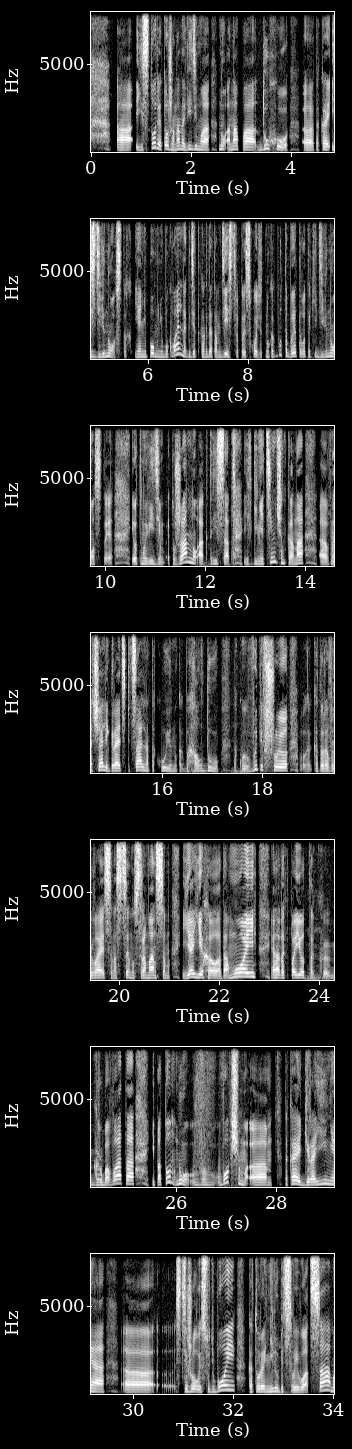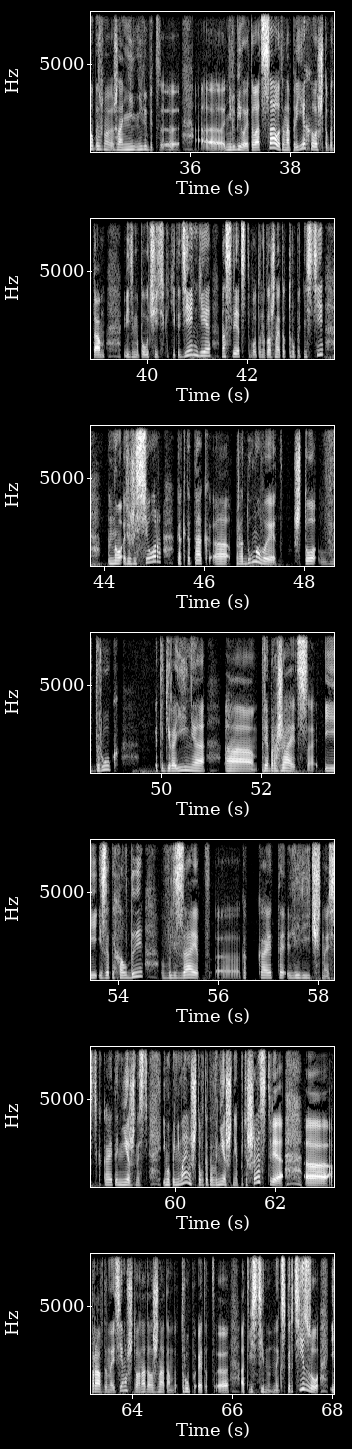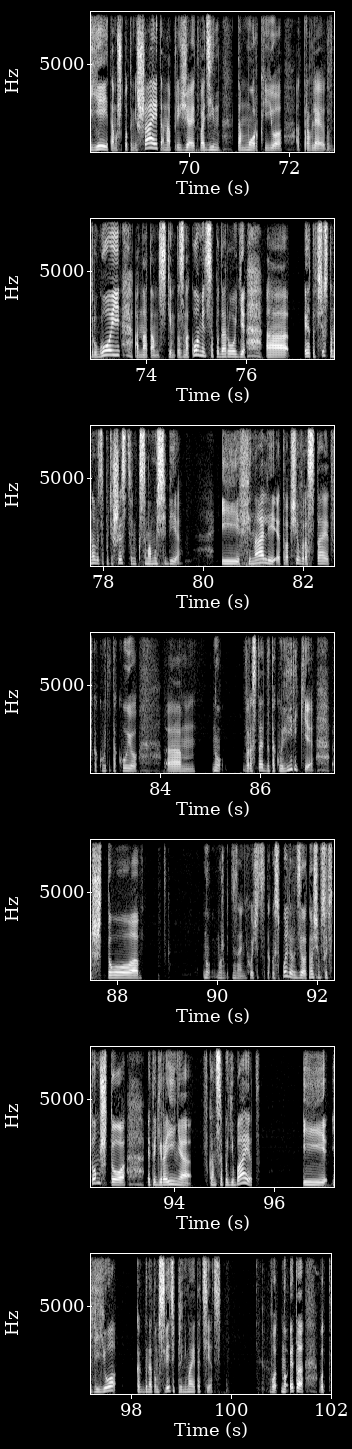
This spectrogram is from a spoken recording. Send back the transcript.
И история тоже, она, видимо, ну, она по духу э, такая из 90-х. Я не помню буквально где-то, когда там действие происходит, но как будто бы это вот такие 90-е. И вот мы видим эту Жанну, а актриса Евгения Тимченко, она она э, вначале играет специально такую, ну, как бы халду, такую выпившую, которая врывается на сцену с романсом «Я ехала домой», и она так поет так грубовато, и потом, ну, в, в общем, э, такая героиня э, с тяжелой судьбой, которая не любит своего отца, она не, не любит, э, э, не любила этого отца, вот она приехала, чтобы там, видимо, получить какие-то деньги, наследство, вот она должна этот труп отнести, но режиссер как-то так э, продумывает, что вдруг эта героиня э, преображается, и из этой халды вылезает э, как какая-то лиричность, какая-то нежность. И мы понимаем, что вот это внешнее путешествие э, оправданное тем, что она должна там труп этот э, отвести на, экспертизу, и ей там что-то мешает, она приезжает в один там морг, ее отправляют в другой, она там с кем-то знакомится по дороге. Э, это все становится путешествием к самому себе. И в финале это вообще вырастает в какую-то такую, эм, ну, вырастает до такой лирики, что ну, может быть, не знаю, не хочется такой спойлер делать, но, в общем, суть в том, что эта героиня в конце погибает, и ее как бы на том свете принимает отец. Вот, но это вот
